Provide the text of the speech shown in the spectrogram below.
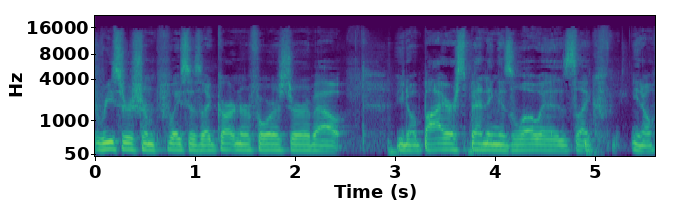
research from places like Gartner, Forrester about, you know, buyer spending as low as like, you know,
